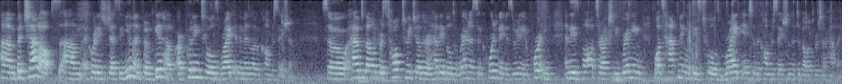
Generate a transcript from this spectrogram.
Um, but chat ops, um, according to Jesse Newland from GitHub, are putting tools right in the middle of the conversation. So how developers talk to each other and how they build awareness and coordinate is really important. And these bots are actually bringing what's happening with these tools right into the conversation that developers are having.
